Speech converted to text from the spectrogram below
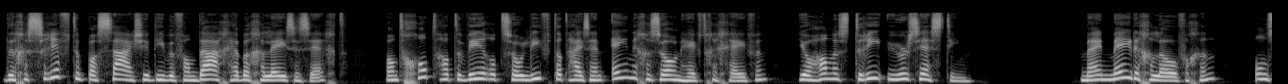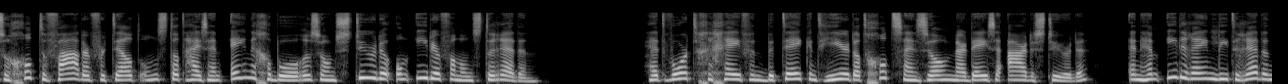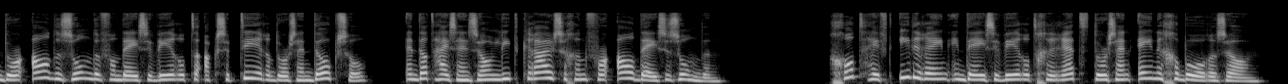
De geschrifte passage die we vandaag hebben gelezen zegt: Want God had de wereld zo lief dat Hij Zijn enige zoon heeft gegeven. Johannes 3 uur 16. Mijn medegelovigen, onze God de Vader vertelt ons dat Hij Zijn enige geboren zoon stuurde om ieder van ons te redden. Het woord gegeven betekent hier dat God Zijn zoon naar deze aarde stuurde, en hem iedereen liet redden door al de zonden van deze wereld te accepteren door zijn doopsel, en dat hij zijn zoon liet kruisigen voor al deze zonden. God heeft iedereen in deze wereld gered door zijn enige geboren zoon.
